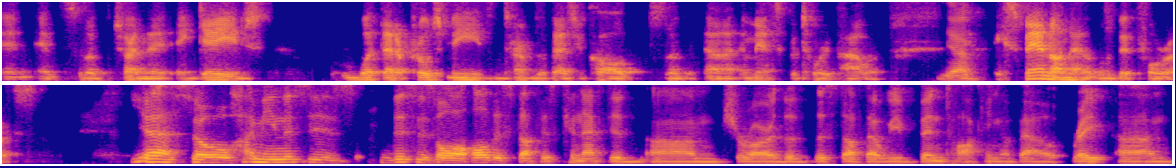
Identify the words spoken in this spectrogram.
and and sort of trying to engage what that approach means in terms of, as you call, sort of uh, emancipatory power. Yeah. Expand on that a little bit for us. Yeah, so I mean, this is this is all all this stuff is connected, um, Sherard. The the stuff that we've been talking about, right? Um,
